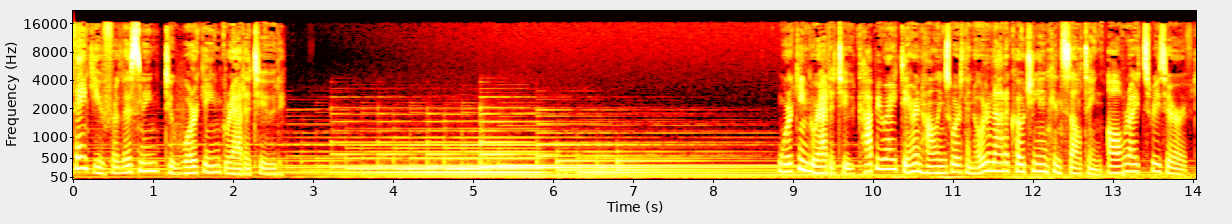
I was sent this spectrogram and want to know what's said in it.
Thank you for listening to Working Gratitude. Working Gratitude, copyright Darren Hollingsworth and Odonata Coaching and Consulting, all rights reserved.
